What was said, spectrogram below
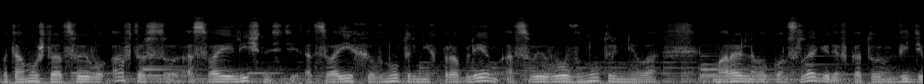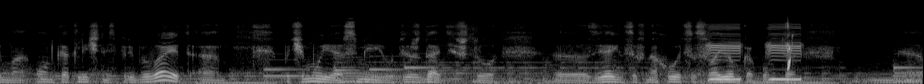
потому что от своего авторства, от своей личности, от своих внутренних проблем, от своего внутреннего морального концлагеря, в котором, видимо, он как личность пребывает, а почему я смею утверждать, что э, Звягинцев находится в своем каком-то э,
